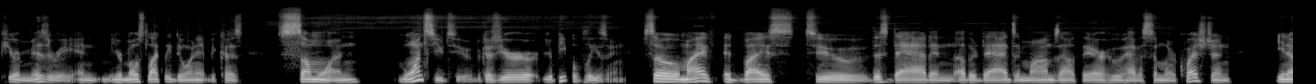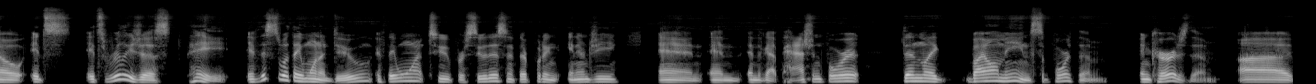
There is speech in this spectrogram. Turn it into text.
pure misery and you're most likely doing it because someone wants you to because you're you're people pleasing. So my advice to this dad and other dads and moms out there who have a similar question, you know, it's it's really just hey, if this is what they want to do, if they want to pursue this and if they're putting energy and and and they've got passion for it, then like by all means support them, encourage them. Uh,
